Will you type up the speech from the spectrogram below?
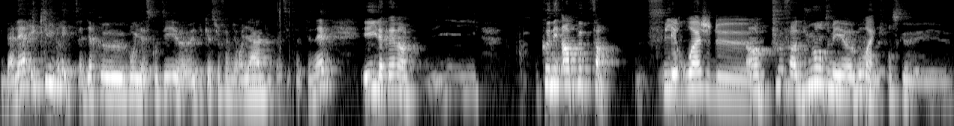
il a l'air équilibré. C'est-à-dire que, bon, il a ce côté euh, éducation famille royale, donc assez traditionnel. Et il a quand même un. Il connaît un peu. Enfin. Les rouages de. Un peu. Enfin, du monde, mais euh, bon, Ouais. je pense que. euh,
